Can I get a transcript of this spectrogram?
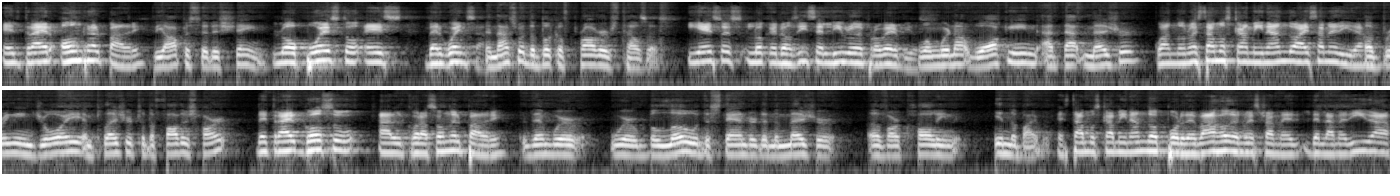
El traer honra al padre, the opposite is shame. lo opuesto es vergüenza. And that's what the book of Proverbs tells us. Y eso es lo que nos dice el libro de Proverbios. When we're not walking at that measure Cuando no estamos caminando a esa medida of bringing joy and pleasure to the father's heart, de traer gozo al corazón del padre, then we're we're below the standard and the measure of our calling in the Bible. estamos caminando por debajo de nuestra de la medida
